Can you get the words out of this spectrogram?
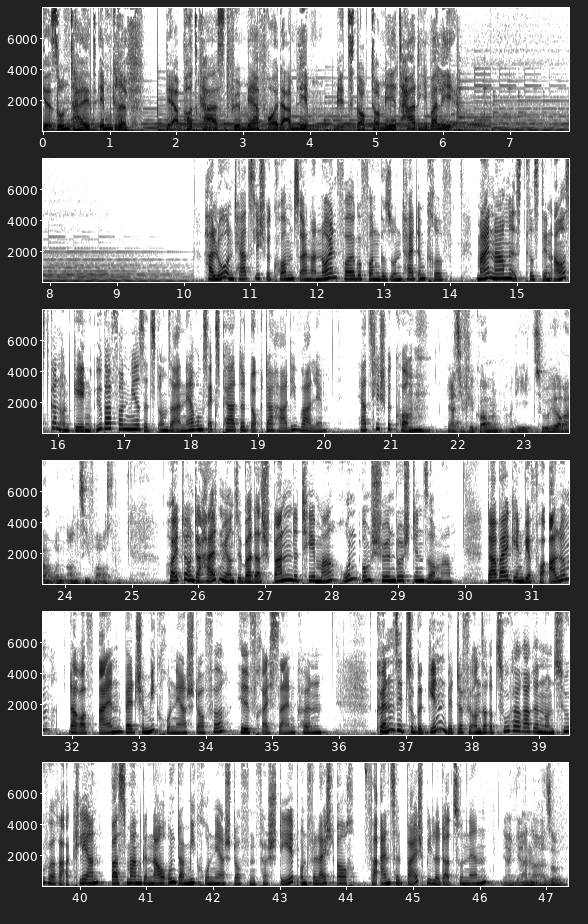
Gesundheit im Griff. Der Podcast für mehr Freude am Leben mit Dr. Med Hadi Valet. Hallo und herzlich willkommen zu einer neuen Folge von Gesundheit im Griff. Mein Name ist Christine Austgen und gegenüber von mir sitzt unser Ernährungsexperte Dr. Hadi Valle. Herzlich willkommen. Herzlich willkommen an die Zuhörer und an Sie, Frau Austgen. Heute unterhalten wir uns über das spannende Thema rundum schön durch den Sommer. Dabei gehen wir vor allem darauf ein, welche Mikronährstoffe hilfreich sein können. Können Sie zu Beginn bitte für unsere Zuhörerinnen und Zuhörer erklären, was man genau unter Mikronährstoffen versteht und vielleicht auch vereinzelt Beispiele dazu nennen? Ja, gerne. Also,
